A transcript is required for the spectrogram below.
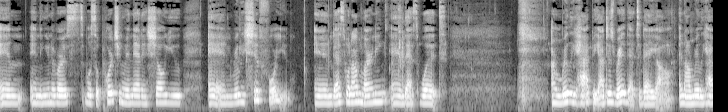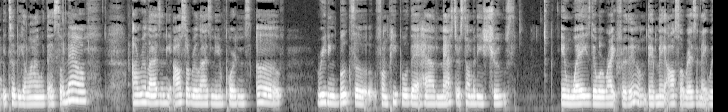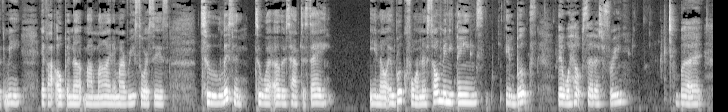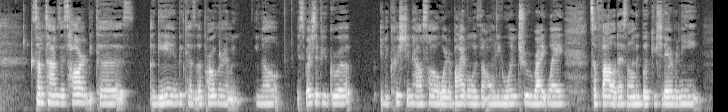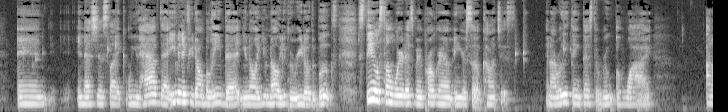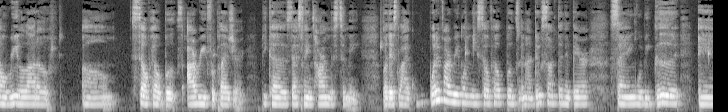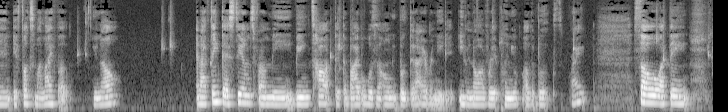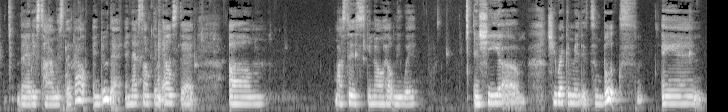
And and the universe will support you in that and show you and really shift for you. And that's what I'm learning and that's what I'm really happy. I just read that today, y'all, and I'm really happy to be aligned with that. So now I'm realizing the also realizing the importance of reading books of, from people that have mastered some of these truths in ways that were right for them that may also resonate with me if I open up my mind and my resources to listen to what others have to say, you know, in book form. There's so many things in books that will help set us free. But sometimes it's hard because, again, because of the programming, you know, especially if you grew up in a Christian household where the Bible is the only one true right way to follow. That's the only book you should ever need. And and that's just like when you have that, even if you don't believe that, you know, and you know you can read other books, still somewhere that's been programmed in your subconscious. And I really think that's the root of why I don't read a lot of um, self help books. I read for pleasure because that seems harmless to me. But it's like, what if I read one of these self help books and I do something that they're saying would be good and it fucks my life up, you know? And I think that stems from me being taught that the Bible was the only book that I ever needed, even though I've read plenty of other books, right? So I think that it's time to step out and do that. And that's something else that um, my sis, you know, helped me with. And she um, she recommended some books and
